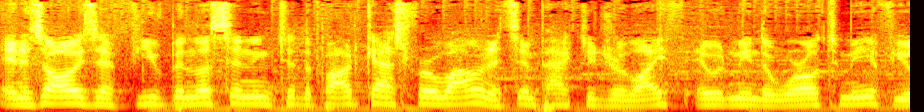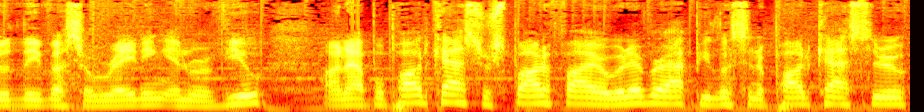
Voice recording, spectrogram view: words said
And as always, if you've been listening to the podcast for a while and it's impacted your life, it would mean the world to me if you would leave us a rating and review on Apple Podcasts or Spotify or whatever app you listen to podcasts through.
